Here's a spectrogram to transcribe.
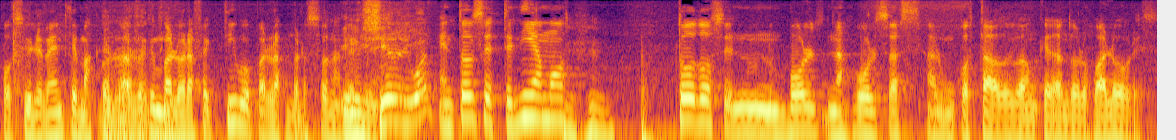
posiblemente más que un valor afectivo para las personas. ¿Y lo hicieron igual? Entonces teníamos todos en unas bolsas a un costado, iban quedando los valores,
